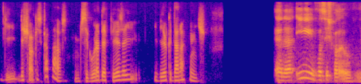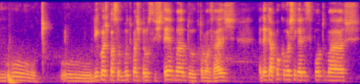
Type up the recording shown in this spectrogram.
de deixar o que escapar. Segura a defesa e, e vê o que dá na frente. É, né? E vocês falaram, o, o Nicolas passou muito mais pelo sistema do Thomas Reis. Daqui a pouco eu vou chegar nesse ponto, mas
